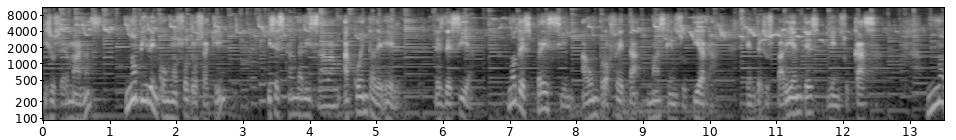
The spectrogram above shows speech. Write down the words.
¿Y sus hermanas? ¿No viven con nosotros aquí? Y se escandalizaban a cuenta de él. Les decía, no desprecien a un profeta más que en su tierra, entre sus parientes y en su casa. No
